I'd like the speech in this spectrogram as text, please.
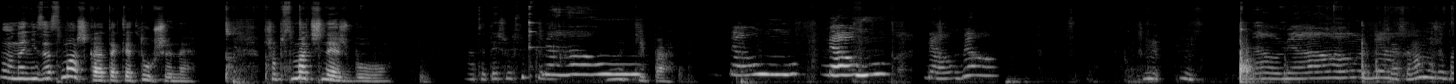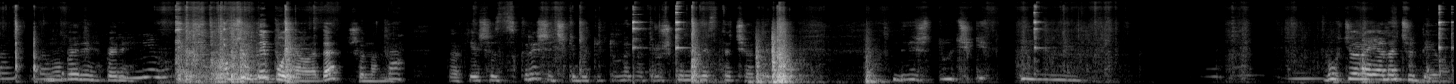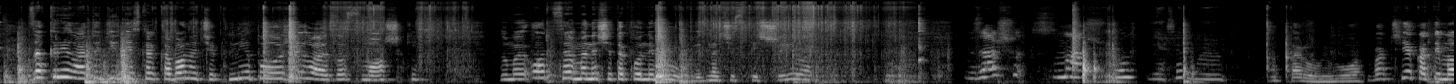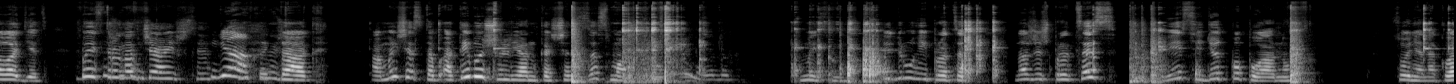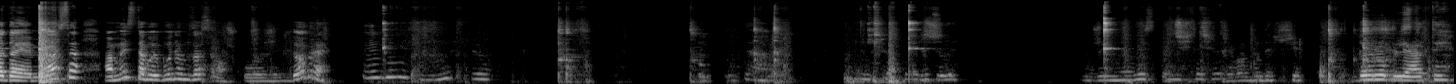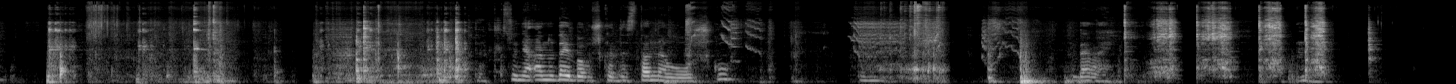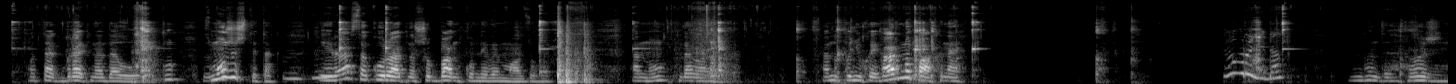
Ну, вона не засмажка, а таке тушене. Щоб смачне ж було. А це те, що в суп? Ну, типа. Мяу, мяу, мяу, мяу. Мяу, мяу, Я мяу. сама можу брати. Ну, бери, бери. В общем, ти поняла, да? Що нам? Да. Так, я зараз з кришечки, бо тут у мене трошки не вистачати. Дві штучки. Бо вчора я начудила. Закрила, а тоді в кілька баночок не положила а засмажки. Думаю, о, це в мене ще такого не було. Значить, спішила. За смажку. Я сама. От второй, во. Бач, яка ти молодець. Бистро навчаєшся. Дякую. Так. А ми зараз з тобою. А ти будеш, Ульянка, зараз засмажку. Буду. В смысле? І другий процес. Наш же ж процес весь йде по плану. Соня накладає м'ясо, а ми з тобою будемо засмажку ложити. Добре? Ну все. Може не вистачить. Треба буде ще доробляти. Так, Соня, а ну дай бабушка достане ложку. Давай. Отак брати треба ложку. Зможеш ти так? І раз акуратно, щоб банку не вимазувати. А ну, давай. А ну, понюхай, гарно пахне. да? Ну да, ложи.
